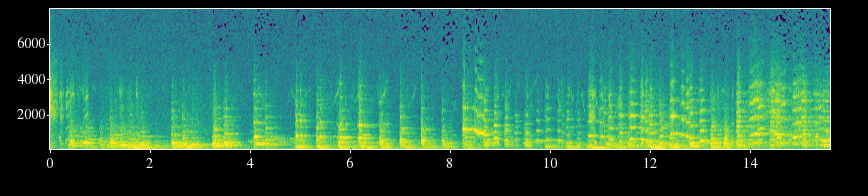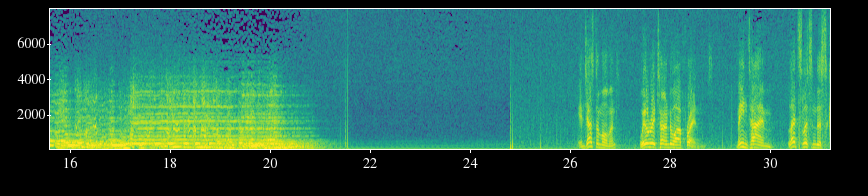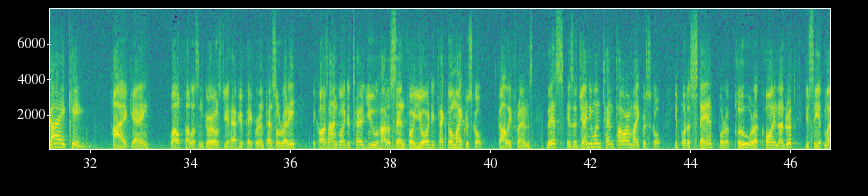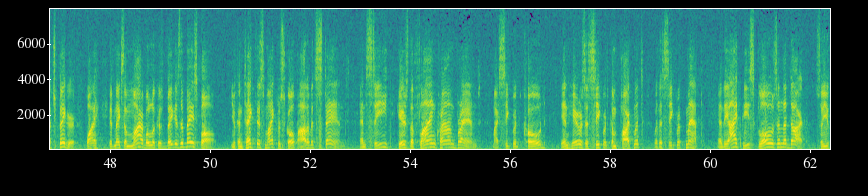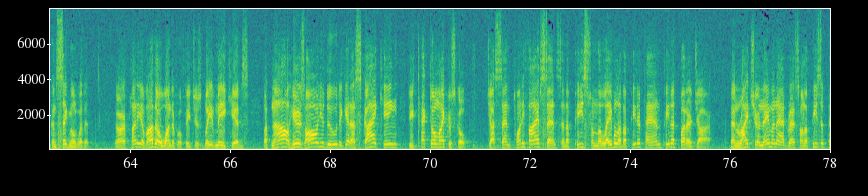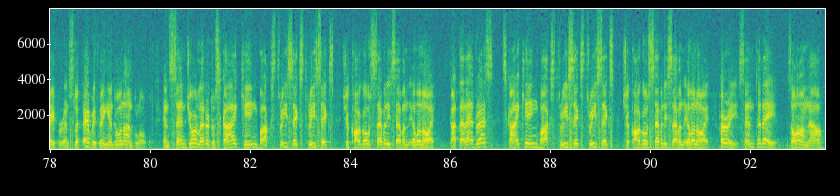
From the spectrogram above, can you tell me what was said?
Just a moment, we'll return to our friends. Meantime, let's listen to Sky King. Hi, gang. Well, fellas and girls, do you have your paper and pencil ready? Because I'm going to tell you how to send for your detecto microscope. Golly, friends, this is a genuine 10-power microscope. You put a stamp or a clue or a coin under it, you see it much bigger. Why, it makes a marble look as big as a baseball. You can take this microscope out of its stand and see, here's the Flying Crown brand, my secret code. In here is a secret compartment with a secret map. And the eyepiece glows in the dark, so you can signal with it. There are plenty of other wonderful features, believe me, kids. But now, here's all you do to get a Sky King detecto microscope. Just send 25 cents and a piece from the label of a Peter Pan peanut butter jar. Then write your name and address on a piece of paper and slip everything into an envelope. And send your letter to Sky King, Box 3636, Chicago 77, Illinois. Got that address? Sky King, Box 3636, Chicago 77, Illinois. Hurry, send today. So long now.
